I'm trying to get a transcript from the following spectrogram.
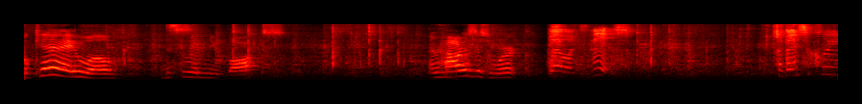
okay, well, this is a new box. And how does this work? Yeah, like this. So basically,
